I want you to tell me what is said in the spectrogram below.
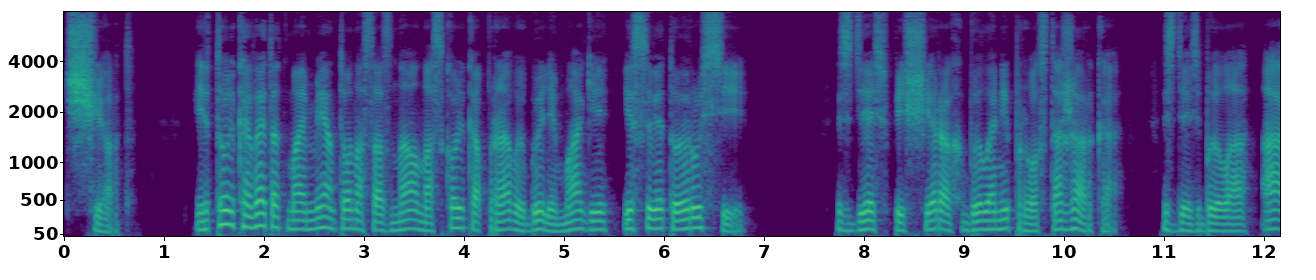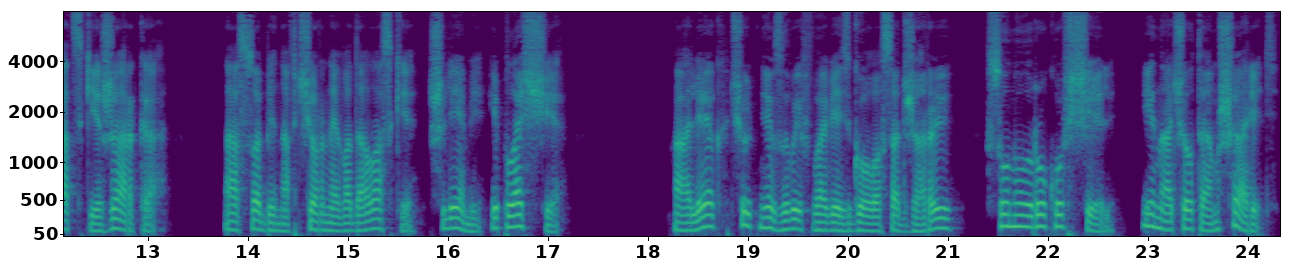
Черт! И только в этот момент он осознал, насколько правы были маги из Святой Руси. Здесь в пещерах было не просто жарко. Здесь было адски жарко. Особенно в черной водолазке, шлеме и плаще. Олег, чуть не взвыв во весь голос от жары, сунул руку в щель и начал там шарить.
